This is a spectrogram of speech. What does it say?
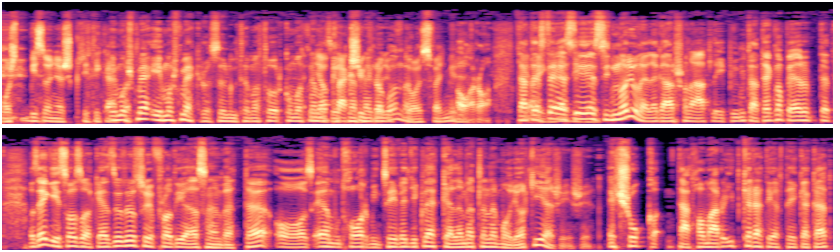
most bizonyos kritikák. Én most, me, én most megröszölültem a torkomat, nem ja, azért, mert meg gondolsz, vagy mire? Arra. Tehát ja, ezt, igen, ezt, ez ezt így nagyon elegánsan átlépünk. Tehát tegnap el, tehát az egész azzal kezdődött, hogy a Fradi elszenvedte az elmúlt 30 év egyik legkellemetlenebb magyar kiesését. Egy sokkal, tehát ha már itt keretértékeket,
